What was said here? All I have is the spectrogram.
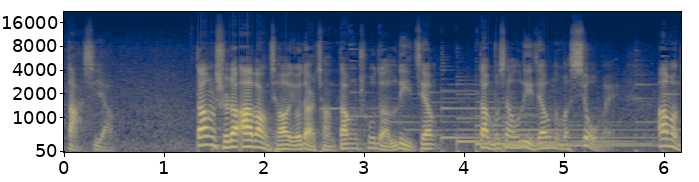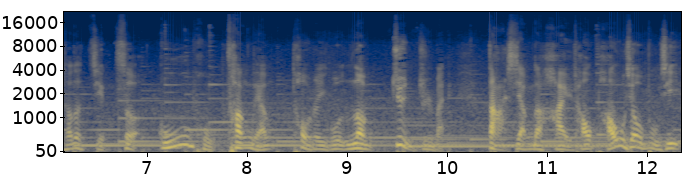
大西洋。当时的阿旺桥有点像当初的丽江，但不像丽江那么秀美。阿旺桥的景色古朴苍凉，透着一股冷峻之美。大西洋的海潮咆哮不息，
